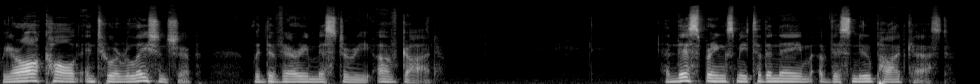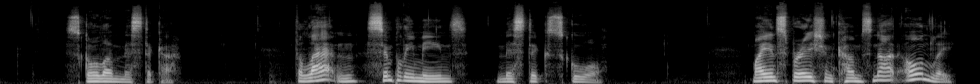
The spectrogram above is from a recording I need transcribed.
We are all called into a relationship with the very mystery of God. And this brings me to the name of this new podcast, Schola Mystica. The Latin simply means mystic school. My inspiration comes not only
